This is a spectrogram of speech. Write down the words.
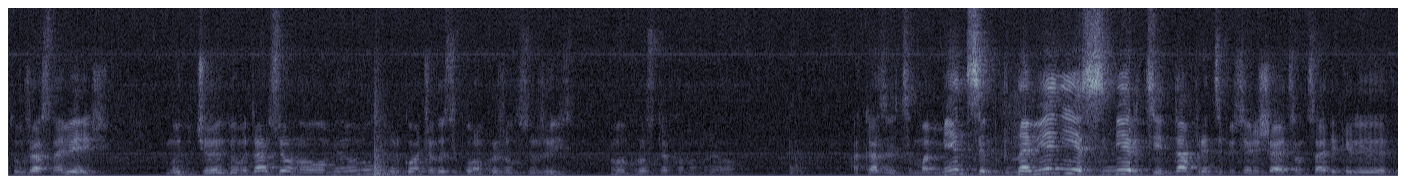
Это ужасная вещь. Мы, человек думает, а все, ну, ну умер, кончил до сих пор, он прожил всю жизнь. Вопрос, как он умрет? Оказывается, момент, мгновение смерти, там, в принципе, все решается, он садик или это.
